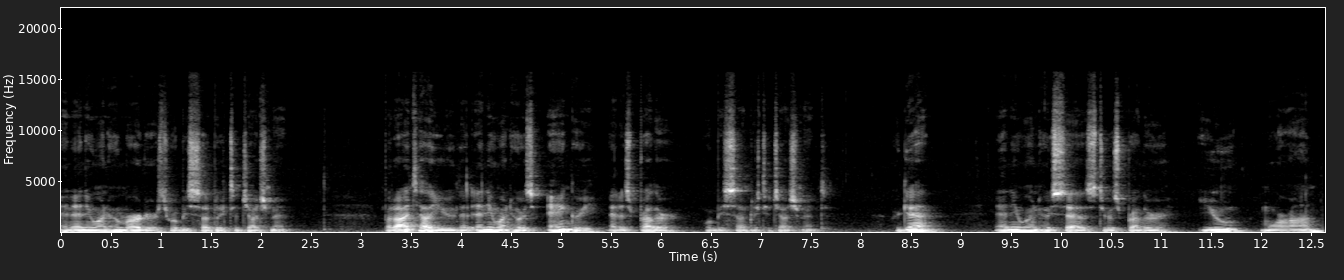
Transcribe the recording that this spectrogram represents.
and anyone who murders will be subject to judgment. But I tell you that anyone who is angry at his brother will be subject to judgment. Again, anyone who says to his brother, You moron,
